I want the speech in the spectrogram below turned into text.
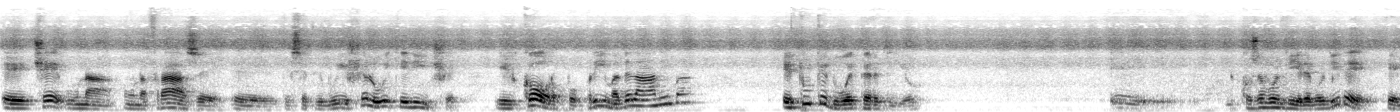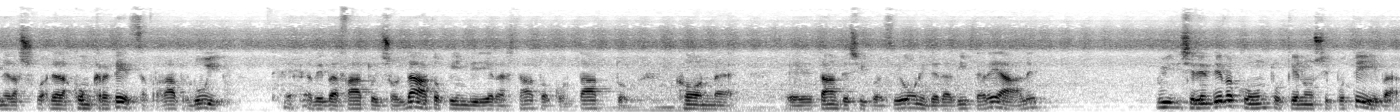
eh, c'è una, una frase eh, che si attribuisce a lui che dice il corpo prima dell'anima e tutte e due per Dio. E Cosa vuol dire? Vuol dire che nella, sua, nella concretezza, fra l'altro lui aveva fatto il soldato, quindi era stato a contatto con eh, tante situazioni della vita reale, lui si rendeva conto che non si poteva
